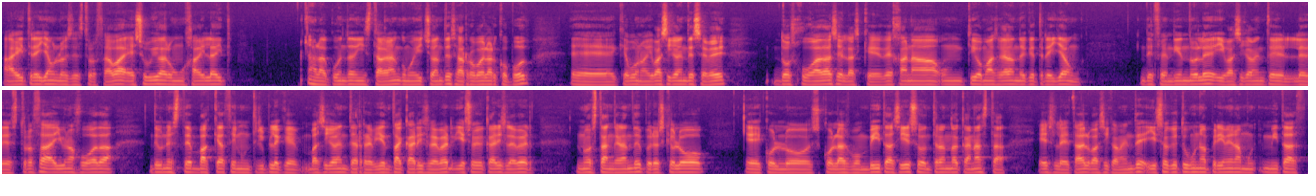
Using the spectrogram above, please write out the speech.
ahí Trey Young los destrozaba. He subido algún highlight a la cuenta de Instagram, como he dicho antes, arroba el arcopod, eh, que bueno, ahí básicamente se ve dos jugadas en las que dejan a un tío más grande que Trey Young defendiéndole y básicamente le destroza. Hay una jugada de un step back que hacen un triple que básicamente revienta a Caris Levert y eso que Caris Levert no es tan grande, pero es que luego eh, con, los, con las bombitas y eso entrando a canasta es letal básicamente. Y eso que tuvo una primera mitad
